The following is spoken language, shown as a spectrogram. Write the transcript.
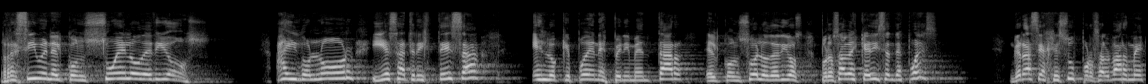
Reciben el consuelo de Dios. Hay dolor y esa tristeza es lo que pueden experimentar el consuelo de Dios. Pero ¿sabes qué dicen después? Gracias Jesús por salvarme,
